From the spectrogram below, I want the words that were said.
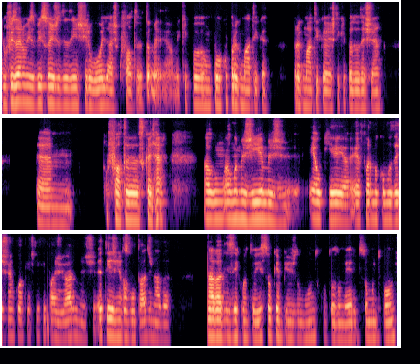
não fizeram exibições de, de, encher o olho, acho que falta também é uma equipa um pouco pragmática, pragmática esta equipa do Deschamps. Um, falta se calhar algum, alguma magia, mas é o que é, é a forma como o coloca esta equipa a jogar, mas atingem resultados, nada, nada a dizer quanto a isso, são campeões do mundo, com todo o mérito, são muito bons,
